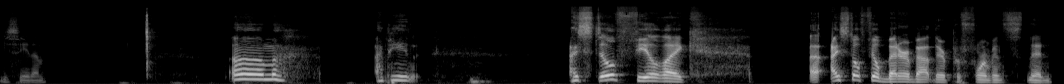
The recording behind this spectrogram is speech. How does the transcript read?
you see them? Um, I mean, I still feel like uh, I still feel better about their performance than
